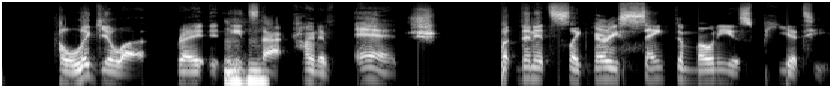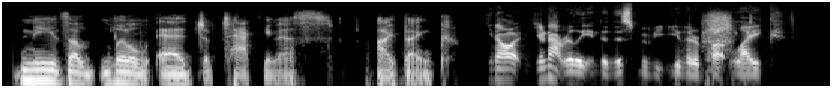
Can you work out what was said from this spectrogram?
Caligula, right? It needs Mhm. that kind of edge. But then it's like very sanctimonious piety. Needs a little edge of tackiness, I think. You know? You're not really into this movie either, but like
